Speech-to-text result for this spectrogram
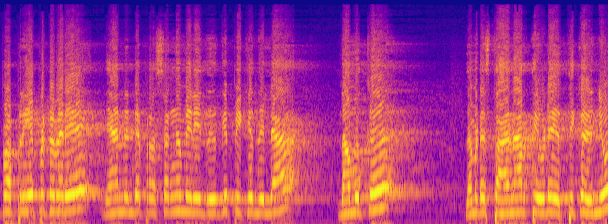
അപ്പൊ പ്രിയപ്പെട്ടവരെ ഞാൻ എന്റെ പ്രസംഗം ഇനി ദീർഘിപ്പിക്കുന്നില്ല. നമുക്ക് നമ്മുടെ സ്ഥാനാർത്ഥി ഇവിടെ എത്തിക്കഴിഞ്ഞു.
